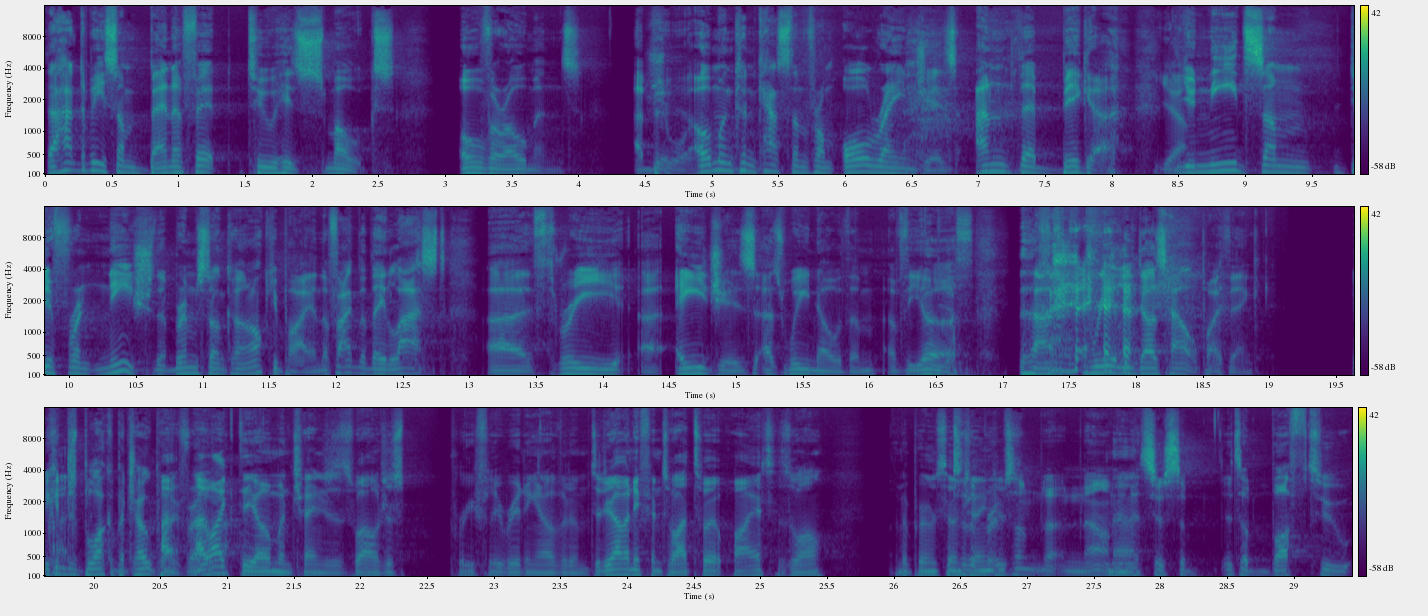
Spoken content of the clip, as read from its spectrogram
there had to be some benefit to his smokes over omens. A b- Omen can cast them from all ranges, and they're bigger. Yeah. You need some different niche that Brimstone can occupy, and the fact that they last uh, three uh, ages, as we know them, of the Earth, that really does help. I think you can just block up a choke I, point I forever. like the omen changes as well. Just briefly reading over them. Did you have anything to add to it, Wyatt, as well? On the brimstone To the changes. Brimstone? No, no, I No. mean it's just a it's a buff to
